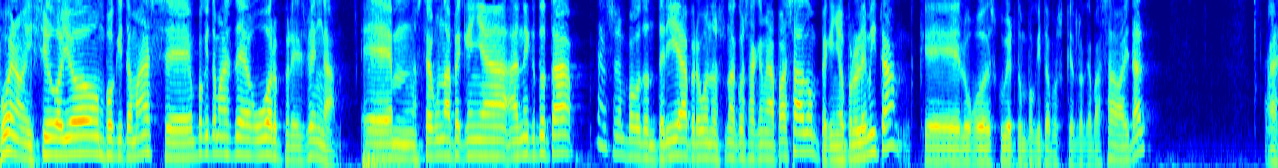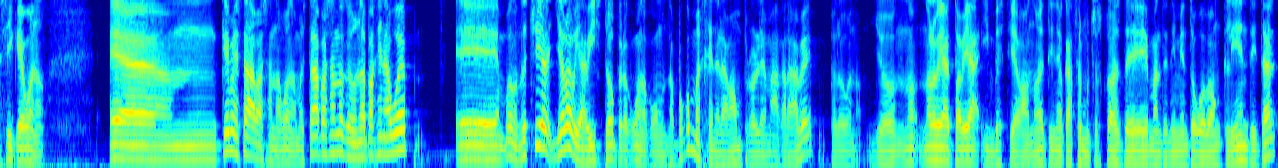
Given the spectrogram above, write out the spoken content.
Bueno, y sigo yo un poquito más, eh, un poquito más de WordPress. Venga, eh, os traigo una pequeña anécdota. Es un poco tontería, pero bueno, es una cosa que me ha pasado, un pequeño problemita, que luego he descubierto un poquito pues qué es lo que pasaba y tal. Así que bueno, eh, ¿qué me estaba pasando? Bueno, me estaba pasando que en una página web, eh, bueno, de hecho ya, ya lo había visto, pero bueno, como tampoco me generaba un problema grave, pero bueno, yo no, no lo había todavía investigado, ¿no? He tenido que hacer muchas cosas de mantenimiento web a un cliente y tal,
